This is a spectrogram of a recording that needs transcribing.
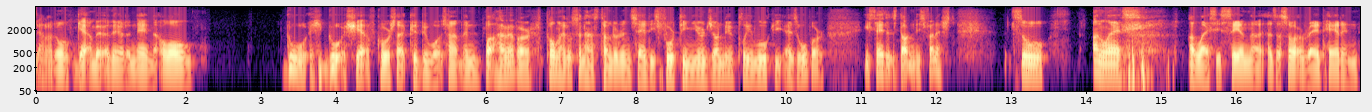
I don't know, get him out of there, and then it'll all go go to shit. Of course, that could be what's happening. But however, Tom Hiddleston has turned around and said his 14 year journey of playing Loki is over. He said it's done. He's finished. So unless unless he's saying that as a sort of red herring,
